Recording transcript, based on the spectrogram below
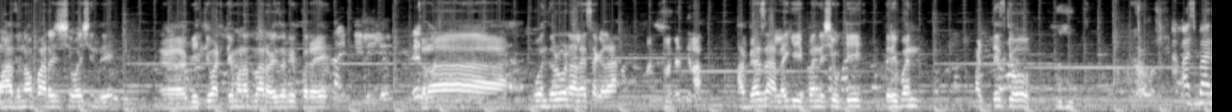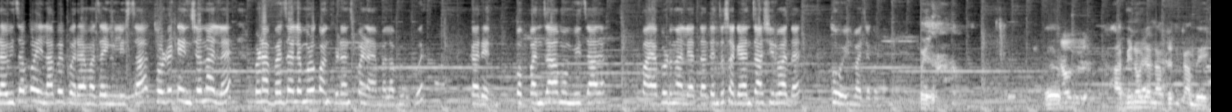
माझं नाव पाराजी शिवाय शिंदे. भीती वाटते मनात बारावीचा पेपर आहे. जरा गोंधळ उडालाय सगळा. अभ्यास झाला की पण शेवटी तरी पण वाटतेच की हो. आज बारावीचा पहिला पेपर आहे माझा इंग्लिशचा. थोडं टेन्शन आलंय पण अभ्यास झाल्यामुळे कॉन्फिडन्स पण आहे मला भरपूर. करेन. पप्पांचा मम्मीचा पाया पडून आले आता. त्यांचा सगळ्यांचा आशीर्वाद आहे. होईल माझ्याकडून. अभिनव जनार्दन कांबळे.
